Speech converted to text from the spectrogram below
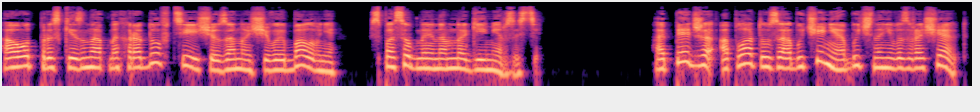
А отпрыски знатных родов, те еще заносчивые баловни, способные на многие мерзости. Опять же, оплату за обучение обычно не возвращают,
